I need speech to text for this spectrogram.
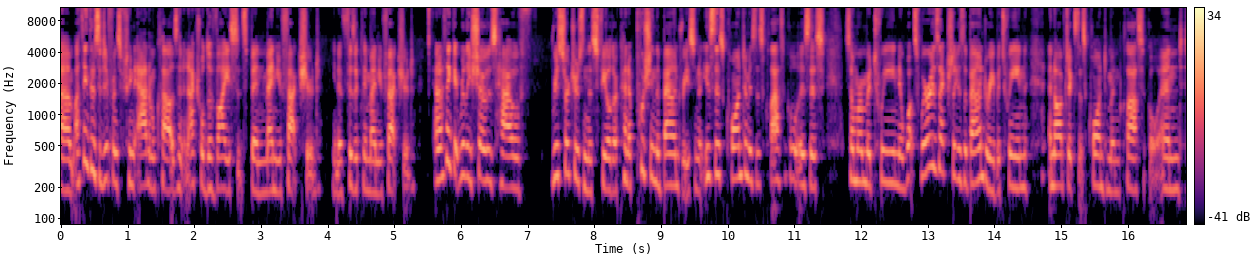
Um, I think there's a difference between atom clouds and an actual device that's been manufactured, you know, physically manufactured. And I think it really shows how researchers in this field are kind of pushing the boundaries. You know, is this quantum? Is this classical? Is this somewhere in between? What's where is actually is the boundary between an object that's quantum and classical? And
